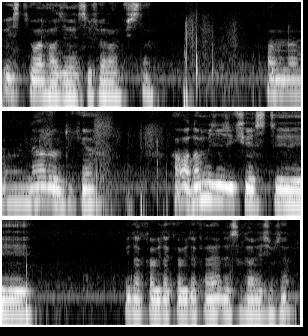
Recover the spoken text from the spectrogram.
Festival hazinesi falan fistan. Allah ne ara öldük ya. Ha adam bizi kesti. Bir dakika bir dakika bir dakika neredesin kardeşim sen?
